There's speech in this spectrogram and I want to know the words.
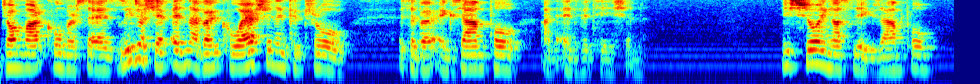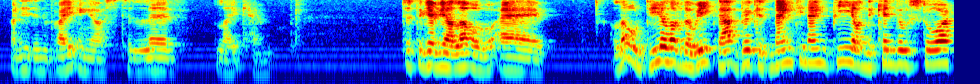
John Mark Comer says, leadership isn't about coercion and control, it's about example and invitation. He's showing us the example and he's inviting us to live like him. Just to give you a little uh, a little deal of the week, that book is 99p on the Kindle store.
